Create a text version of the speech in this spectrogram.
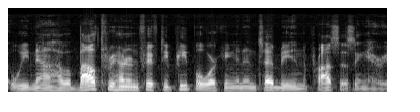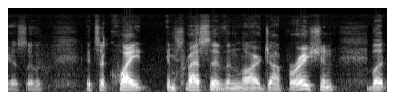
we now have about 350 people working in Entebbe in the processing area. So, it's a quite impressive and large operation. But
